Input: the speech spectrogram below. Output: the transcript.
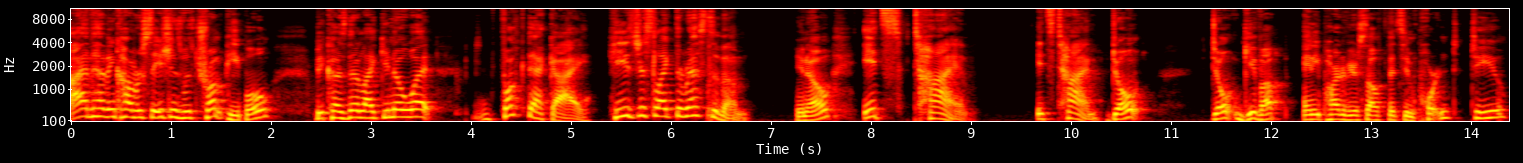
I'm having conversations with Trump people because they're like, you know what? Fuck that guy. He's just like the rest of them. You know, it's time. It's time. Don't, don't give up any part of yourself that's important to you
